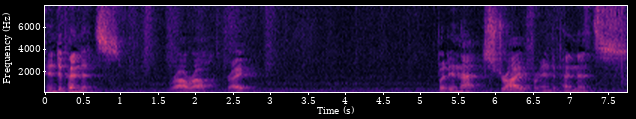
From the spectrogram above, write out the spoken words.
Independence, rah rah, right? But in that strive for independence,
